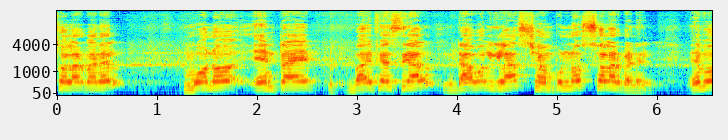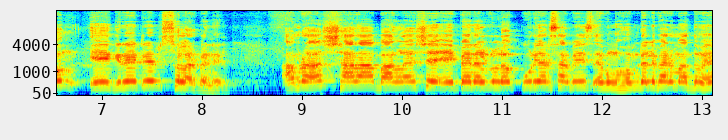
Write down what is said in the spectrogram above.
solar panel mono N type bifacial double glass সম্পূর্ণ সোলার প্যানেল এবং এ গ্রেটের সোলার প্যানেল আমরা সারা বাংলাদেশে এই প্যানেলগুলো কুরিয়ার সার্ভিস এবং হোম ডেলিভারির মাধ্যমে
